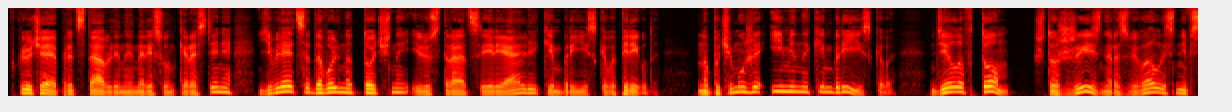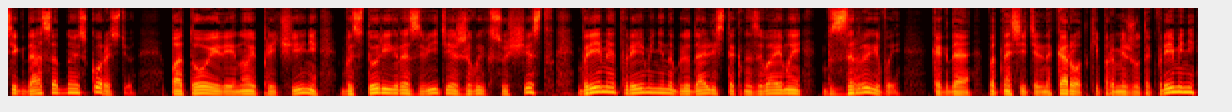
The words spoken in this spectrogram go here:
включая представленные на рисунке растения, является довольно точной иллюстрацией реалий кембрийского периода. Но почему же именно кембрийского? Дело в том, что жизнь развивалась не всегда с одной скоростью. По той или иной причине в истории развития живых существ время от времени наблюдались так называемые «взрывы», когда в относительно короткий промежуток времени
